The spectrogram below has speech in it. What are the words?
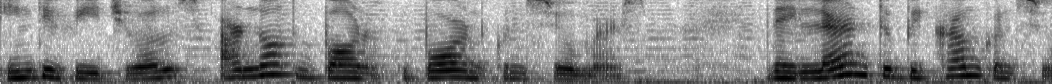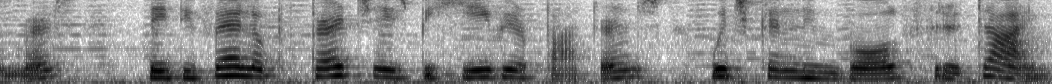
Individuals are not born, born consumers they learn to become consumers, they develop purchase behavior patterns which can evolve through time.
